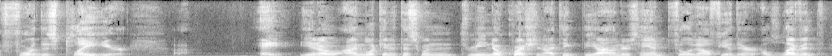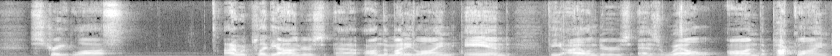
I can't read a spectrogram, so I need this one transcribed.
for this play here. Hey, you know, I'm looking at this one for me, no question. I think the Islanders hand Philadelphia their 11th straight loss I would play the Islanders uh, on the money line and the Islanders as well on the puck line.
